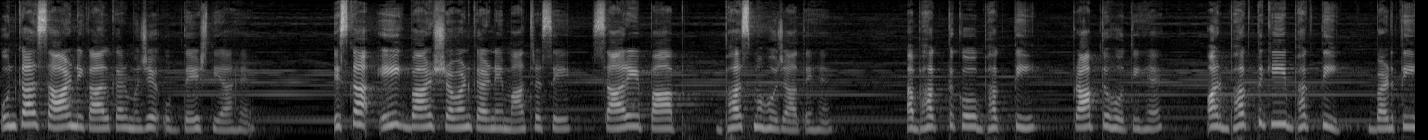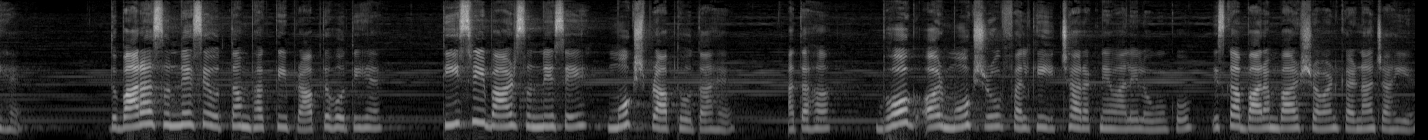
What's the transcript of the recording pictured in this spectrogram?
उनका सार निकालकर मुझे उपदेश दिया है। इसका एक बार श्रवण करने मात्र से सारे पाप भस्म हो जाते हैं। अभक्त को भक्ति प्राप्त होती है और भक्त की भक्ति बढ़ती है। दोबारा सुनने से उत्तम भक्ति प्राप्त होती है। तीसरी बार सुनने से मोक्ष प्राप्त होता है। अतः भोग और मोक्ष रूप फल की इच्छा रखने वाले लोगों को इसका बारंबार श्रवण करना चाहिए।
